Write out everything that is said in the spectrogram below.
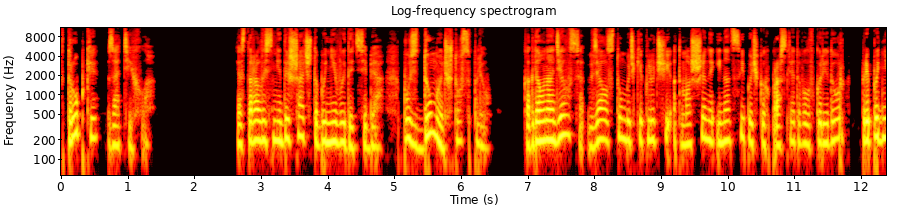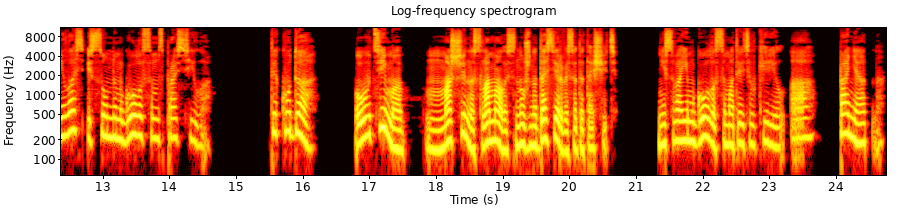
В трубке затихло. Я старалась не дышать, чтобы не выдать себя. Пусть думает, что сплю. Когда он оделся, взял с тумбочки ключи от машины и на цыпочках проследовал в коридор, приподнялась и сонным голосом спросила. «Ты куда?» «У Тима машина сломалась, нужно до сервиса дотащить». Не своим голосом ответил Кирилл. «А, понятно».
